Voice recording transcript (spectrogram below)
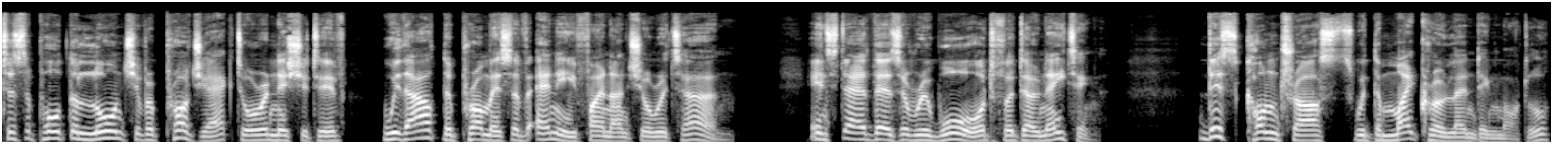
to support the launch of a project or initiative without the promise of any financial return. Instead, there's a reward for donating. This contrasts with the micro-lending model,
